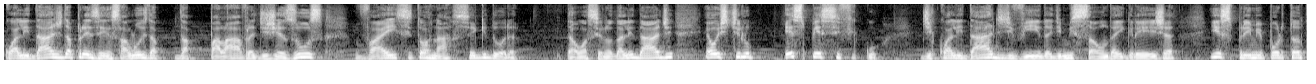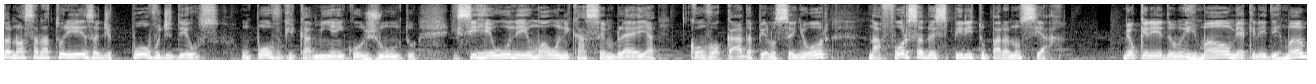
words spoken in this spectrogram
qualidade da presença à luz da, da palavra de Jesus, vai se tornar seguidora. Então, a sinodalidade é o estilo específico de qualidade de vida, de missão da igreja e exprime, portanto, a nossa natureza de povo de Deus, um povo que caminha em conjunto e se reúne em uma única assembleia convocada pelo Senhor na força do Espírito para anunciar. Meu querido irmão, minha querida irmã,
